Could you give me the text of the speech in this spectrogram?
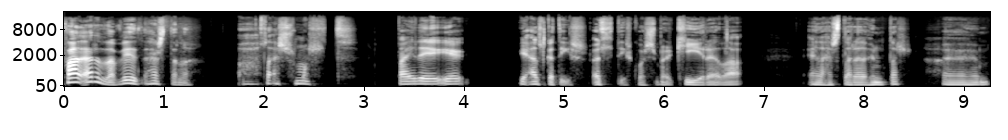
hvað er það við hestana? á, það er svo margt bæði, ég, ég elska dýr öll dýr, hvað sem eru kýr eða eða hestar eða hundar um,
